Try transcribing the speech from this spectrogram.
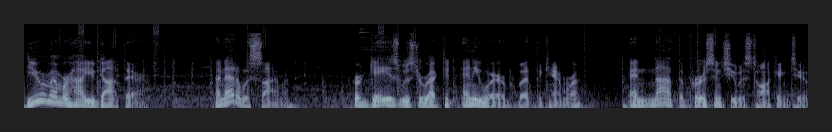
Do you remember how you got there? Anetta was silent. Her gaze was directed anywhere but the camera, and not the person she was talking to.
